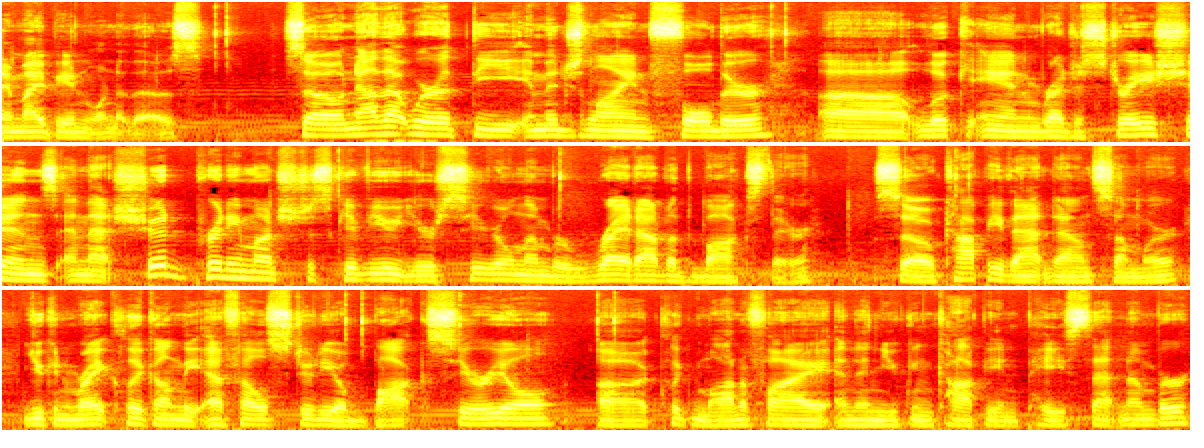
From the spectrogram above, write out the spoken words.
it might be in one of those. So now that we're at the image line folder, uh, look in registrations, and that should pretty much just give you your serial number right out of the box there. So copy that down somewhere. You can right click on the FL Studio box serial, uh, click modify, and then you can copy and paste that number.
